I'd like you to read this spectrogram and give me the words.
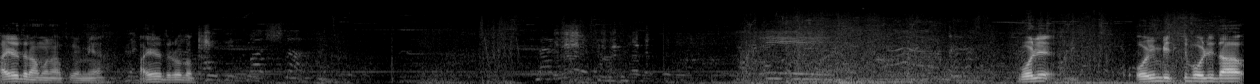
Hayırdır amına koyayım ya. Hayırdır oğlum. Voli oyun bitti. Voli daha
